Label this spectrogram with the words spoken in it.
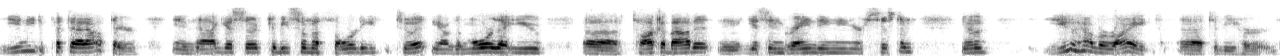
you need to put that out there. And I guess there could be some authority to it. You know, the more that you uh, talk about it and it gets ingrained in your system, you know, you have a right uh, to be heard.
